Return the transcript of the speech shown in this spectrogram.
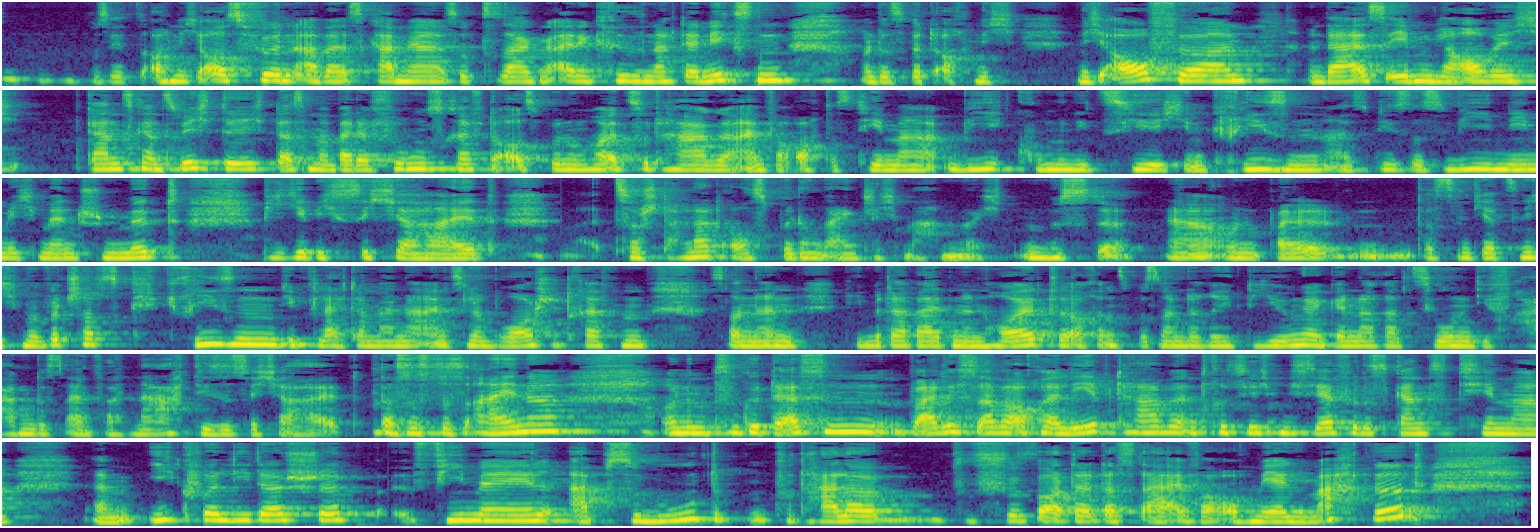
muss ich jetzt auch nicht ausführen, aber es kam ja sozusagen eine Krise nach der nächsten und das wird auch nicht, nicht aufhören. Und da ist eben, glaube ich, ganz, ganz wichtig, dass man bei der Führungskräfteausbildung heutzutage einfach auch das Thema, wie kommuniziere ich in Krisen, also dieses, wie nehme ich Menschen mit, wie gebe ich Sicherheit, zur Standardausbildung eigentlich machen möchte, müsste. Ja, und weil das sind jetzt nicht nur Wirtschaftskrisen, die vielleicht an eine einzelne Branche treffen, sondern die Mitarbeitenden heute, auch insbesondere die jüngere Generation, die fragen das einfach nach, diese Sicherheit. Das ist das eine. Und im Zuge dessen, weil ich es aber auch erlebt habe, interessiere ich mich sehr für das ganze Thema ähm, Equal Leadership, Female, absolut, totaler Befürworter, dass da einfach auch mehr gemacht wird.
